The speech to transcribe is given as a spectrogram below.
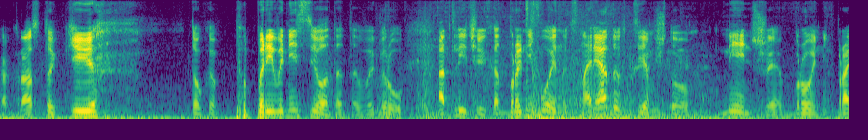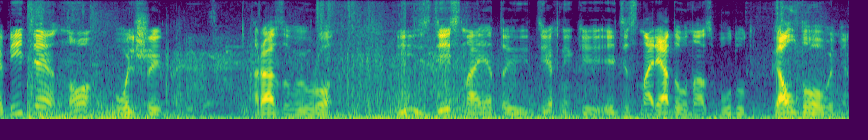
как раз таки только привнесет это в игру. Отличие их от бронебойных снарядов тем, что меньше бронепробития, но больший разовый урон. И здесь на этой технике эти снаряды у нас будут голдовыми.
